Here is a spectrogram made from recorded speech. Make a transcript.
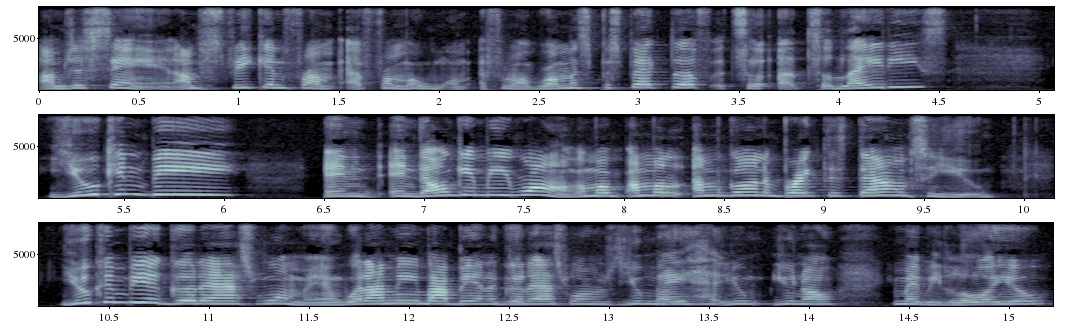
I'm just saying. I'm speaking from from a from a woman's perspective to uh, to ladies. You can be and and don't get me wrong. I'm a, I'm a, I'm going to break this down to you. You can be a good ass woman. And what I mean by being a good ass woman is you may ha- you you know, you may be loyal,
